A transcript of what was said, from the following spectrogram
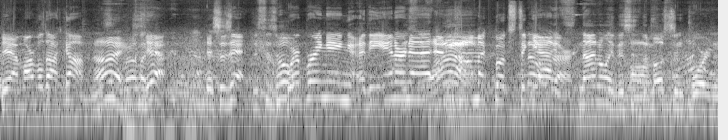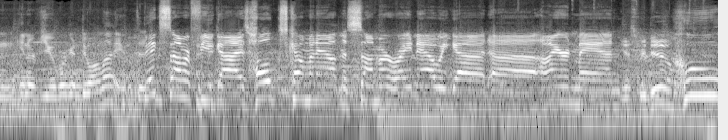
Yeah, Marvel.com. Nice. Yeah, this is it. This is hope. We're bringing the internet and Wow. comic books together. it's not only this is the most important interview we're going to do all night. Big summer for you guys. Hulk's coming out in the summer. Right now, we got uh, Iron Man. Yes, we do. Who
